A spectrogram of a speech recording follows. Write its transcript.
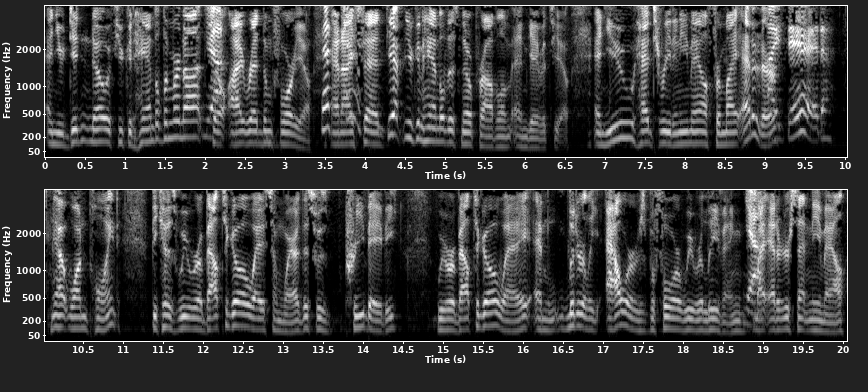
and you didn't know if you could handle them or not. So I read them for you, That's and I said, "Yep, you can handle this, no problem," and gave it to you. And you had to read an email from my editor I did. at one point because we were about to go away somewhere. This was pre baby. We were about to go away, and literally hours before we were leaving, Yeah. my editor sent an email,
